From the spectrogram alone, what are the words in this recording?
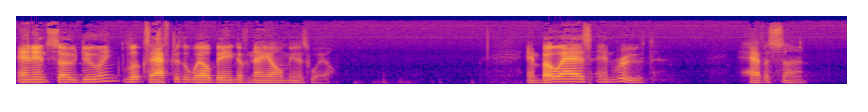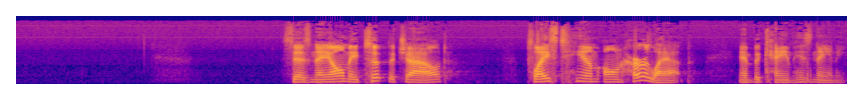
and in so doing, looks after the well being of Naomi as well. And Boaz and Ruth have a son says Naomi took the child, placed him on her lap, and became his nanny.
